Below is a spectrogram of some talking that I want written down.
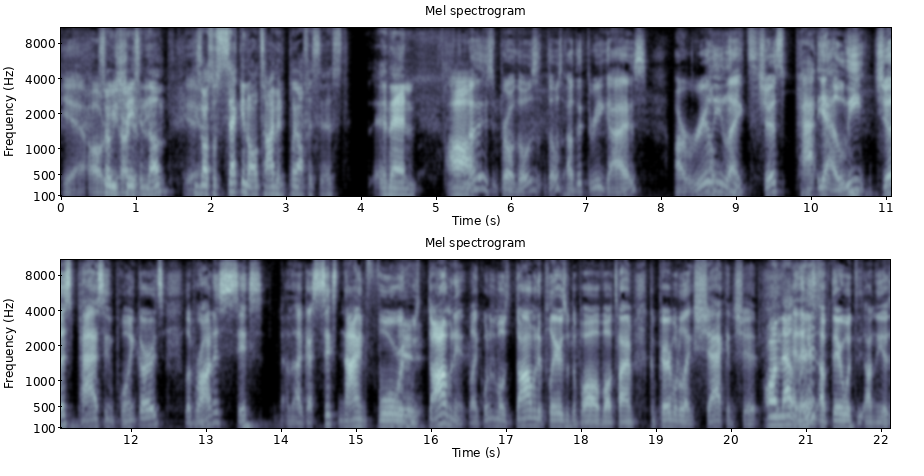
yeah. All so really he's chasing them. Yeah. He's also second all time in playoff assist. And then uh, Another thing is, bro, those those other three guys are really like just pa- yeah, elite, just passing point guards. LeBron is six, like a six nine forward Yeah. who's dominant, like one of the most dominant players with the ball of all time, comparable to like Shaq and shit. on that and then list, he's up there with the, on the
